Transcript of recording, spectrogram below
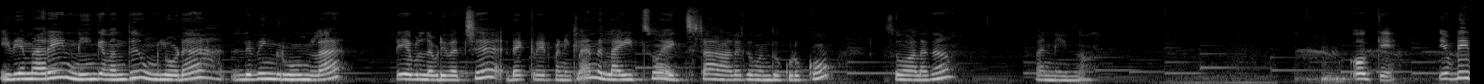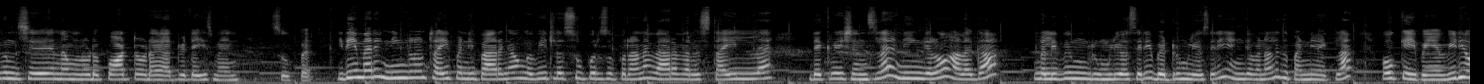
இதே மாதிரி நீங்கள் வந்து உங்களோட லிவிங் ரூமில் டேபிள் அப்படி வச்சு டெக்கரேட் பண்ணிக்கலாம். இந்த லைட்ஸும் எக்ஸ்ட்ரா அழகு வந்து கொடுக்கும். ஸோ அழகாக பண்ணிடலாம். ஓகே எப்படி இருந்துச்சு நம்மளோட பாட்டோட அட்வர்டைஸ்மெண்ட் சூப்பர் இதே மாதிரி நீங்களும் ட்ரை பண்ணி பாருங்கள் உங்கள் வீட்டில் சூப்பர் சூப்பரான வேறு வேறு ஸ்டைலில் டெக்கரேஷன்ஸில் நீங்களும் அழகாக உங்கள் லிவிங் ரூம்லேயோ சரி பெட்ரூம்லேயோ சரி எங்கே வேணாலும் இது பண்ணி வைக்கலாம். ஓகே இப்போ என் வீடியோ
